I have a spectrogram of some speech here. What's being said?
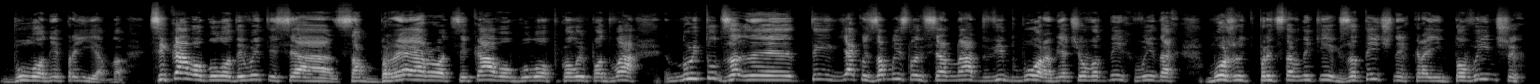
було неприємно. Цікаво було дивитися Самбреро, цікаво було б, коли по два. Ну і тут ти якось замислився над відбором. Якщо в одних видах можуть представники екзотичних країн, то в інших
